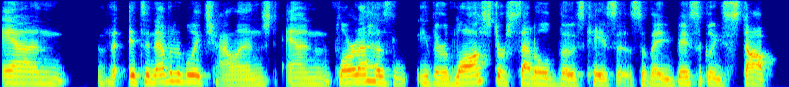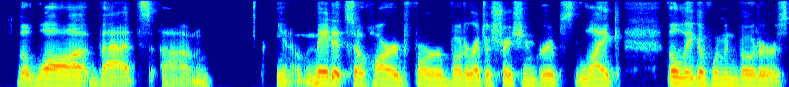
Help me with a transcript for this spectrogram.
and it's inevitably challenged and florida has either lost or settled those cases so they basically stopped the law that um, you know made it so hard for voter registration groups like the league of women voters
